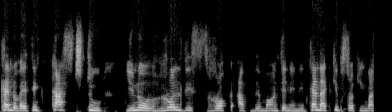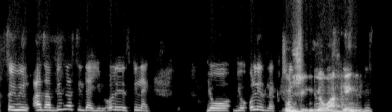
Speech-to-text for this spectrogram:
kind of, I think, cast to you know, roll this rock up the mountain and it kind of keeps rocking back. So you will, as a business leader, you'll always feel like you're you're always like pushing you're working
